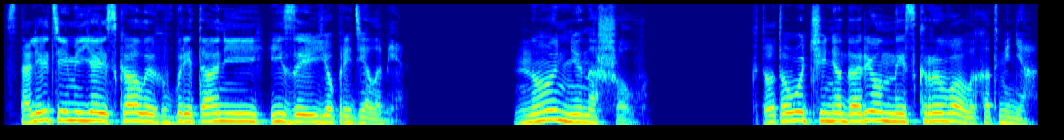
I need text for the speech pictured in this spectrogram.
Столетиями я искал их в Британии и за ее пределами. Но не нашел. Кто-то очень одаренный скрывал их от меня.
